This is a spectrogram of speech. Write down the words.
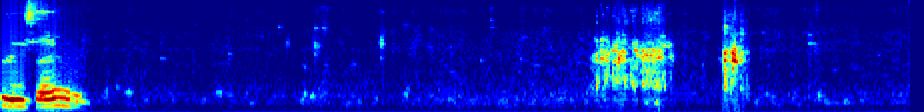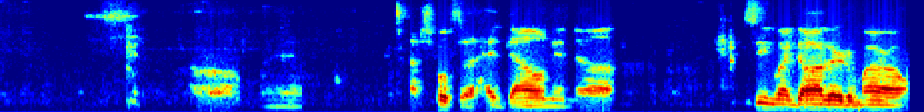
Pretty sad. Oh man, I'm supposed to head down and uh, see my daughter tomorrow.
